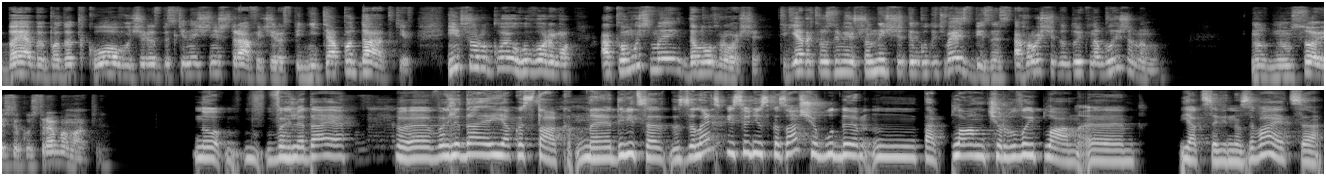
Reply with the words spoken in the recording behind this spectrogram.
БЕБи, податкову, через безкінечні штрафи, через підняття податків. Іншою рукою говоримо, а комусь ми дамо гроші. Тільки я так розумію, що нищити будуть весь бізнес, а гроші дадуть наближеному. Ну, ну совість якусь треба мати. Ну, виглядає, е, виглядає якось так. Е, Дивіться, Зеленський сьогодні сказав, що буде так, план, черговий план. е, Як це він називається?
